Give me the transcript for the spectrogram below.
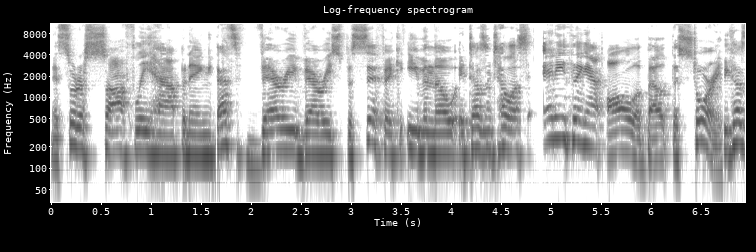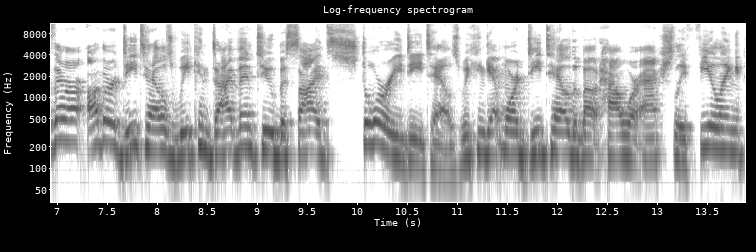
it's sort of softly happening. That's very, very specific, even though it doesn't tell us anything at all about the story, because there are other details we can dive into besides story details. We can get more detailed about how we're actually feeling,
